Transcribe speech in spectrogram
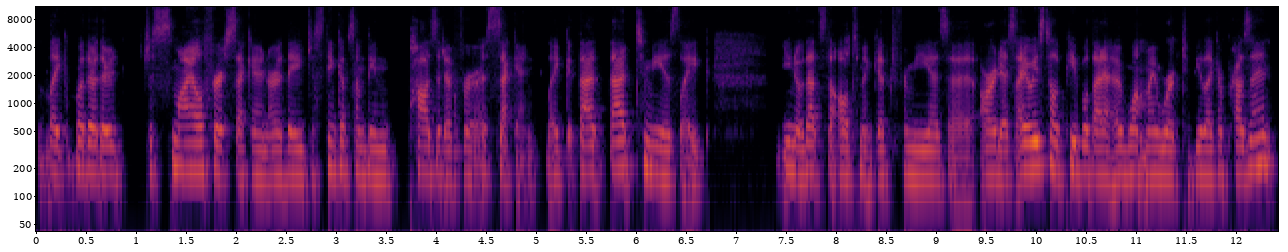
like whether they're just smile for a second or they just think of something positive for a second like that that to me is like you know that's the ultimate gift for me as an artist. I always tell people that i want my work to be like a present.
